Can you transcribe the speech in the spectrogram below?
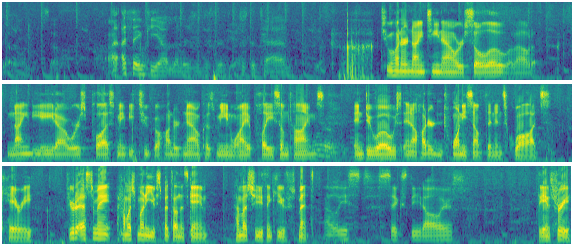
the other one. So I, I think he outnumbers you just a, just a tad. 219 hours solo, about 98 hours plus, maybe two, 100 now, because me and Wyatt play sometimes in duos, and 120 something in squads. Carry. If you were to estimate how much money you've spent on this game, how much do you think you've spent? at least $60. The game's free,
